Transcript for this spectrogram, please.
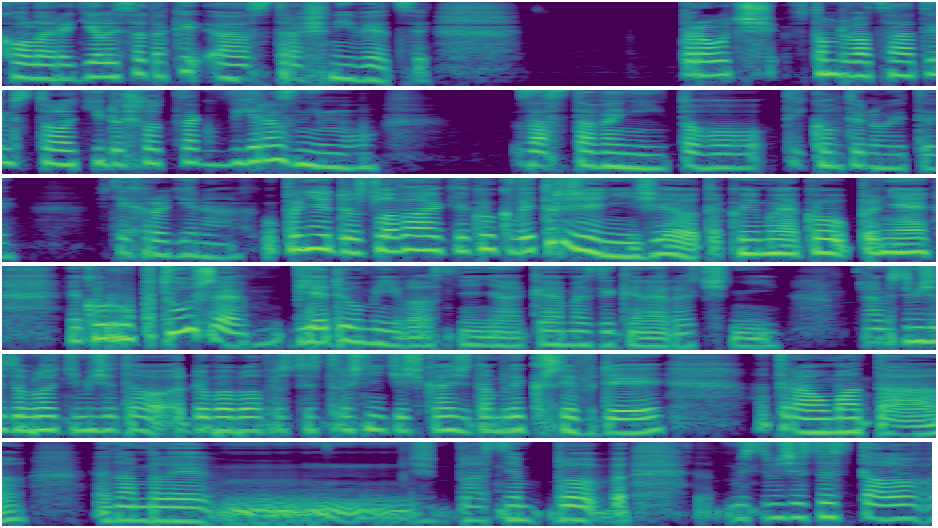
cholery, děly se taky uh, strašné věci. Proč v tom 20. století došlo k tak výraznému zastavení toho, té kontinuity? v těch rodinách. Úplně doslova jako k vytržení, že jo, takovému jako úplně jako ruptuře vědomí vlastně nějaké mezigenerační. Já myslím, že to bylo tím, že ta doba byla prostě strašně těžká, že tam byly křivdy a traumata, tam byly mm, vlastně bylo, myslím, že se stalo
